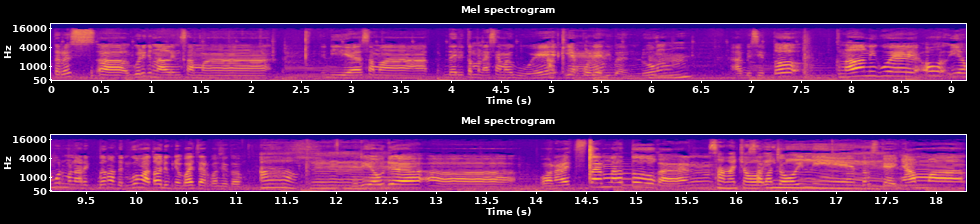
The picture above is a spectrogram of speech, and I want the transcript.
terus uh, gue dikenalin sama dia sama dari teman SMA gue okay. yang kuliah di Bandung mm. abis itu kenalan nih gue oh iya mun menarik banget dan gue nggak tahu dia punya pacar pas itu oh, oke okay. jadi ya udah uh, one night stand lah tuh kan sama cowok sama ini. cowok ini terus kayak nyaman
